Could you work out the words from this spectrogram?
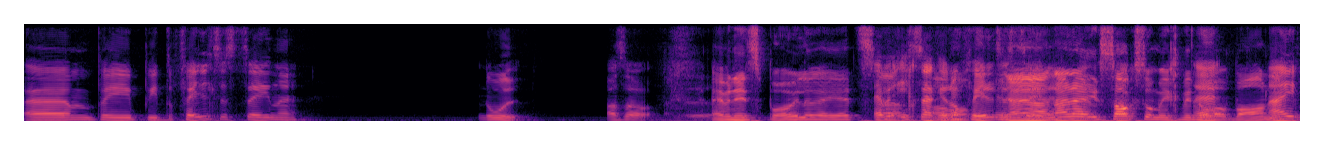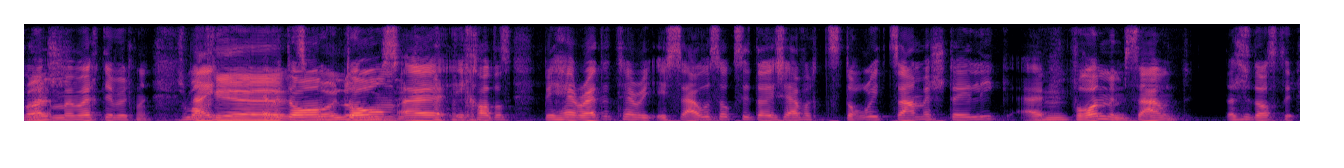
ähm, bei, bei der Felsenszene null. Also, äh, Eben nicht spoilern jetzt. Eben, ich sage ja noch aber- Felsenszene. Ja, nein, nein, Ja. ich sag's um, ich will Nein, nur warnen. Nein, man, weißt? man möchte ja wirklich nicht. Sonst mache Nein, ich, äh, eben darum, darum, äh, ich habe das, bei Hereditary ist es auch so gewesen, da ist einfach die Story-Zusammenstellung, äh, Mhm. vor allem mit dem Sound. Das ist ja das gewesen.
